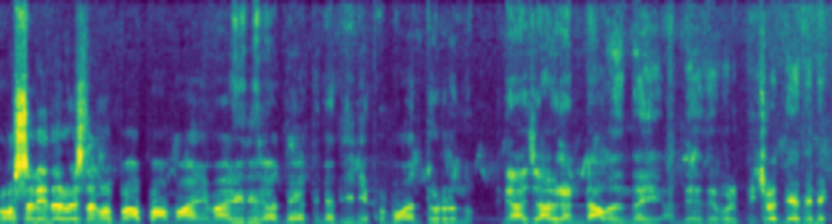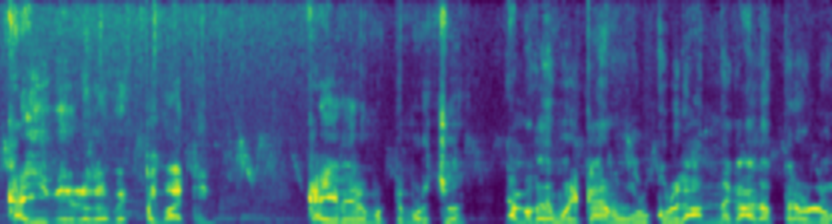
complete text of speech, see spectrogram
റോഷനി ദർവേശ് തങ്ങൾ പാപ്പ മാന്യമായ രീതിയിൽ അദ്ദേഹത്തിന്റെ ദീനി പ്രബോധനം തുടർന്നു. രാജാവ് രണ്ടാമത് എന്തായി? അദ്ദേഹത്തെ വിളിപ്പിച്ചു. അദ്ദേഹത്തിന്റെ കൈ വിരലുകൾ വെട്ടിമാറ്റി. കൈവിരൽ മുട്ടി മുറിച്ചു. നമുക്കത് മുറിക്കാനും ഉൾക്കൊള്ളില്ല അന്ന് കാലത്ത് അത്രേ ഉള്ളൂ.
